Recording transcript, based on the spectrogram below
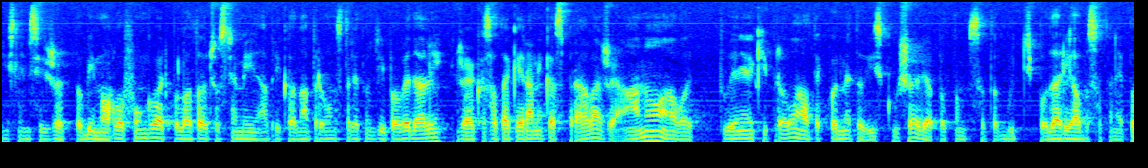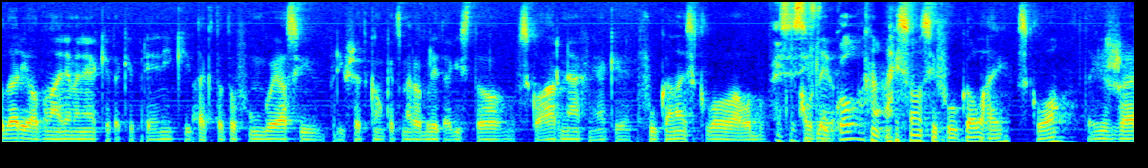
myslím si, že to by mohlo fungovať podľa toho, čo ste mi napríklad na prvom stretnutí povedali, že ako sa tá keramika správa, že áno, ale tu je nejaký problém, ale tak poďme to vyskúšať a potom sa to buď podarí, alebo sa to nepodarí, alebo nájdeme nejaké také prieniky. Tak toto funguje asi pri všetkom, keď sme robili takisto v sklárniach nejaké fúkané sklo, alebo... Aj si si fúkol? Aj som si fúkol, hej, sklo. Takže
